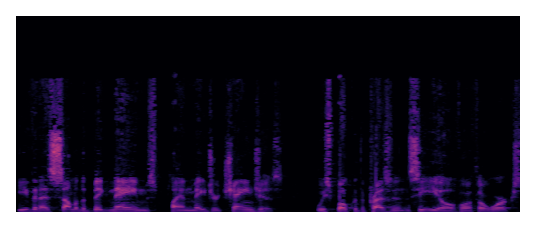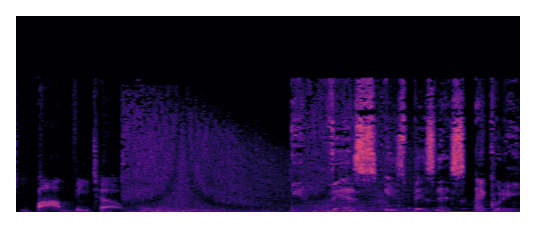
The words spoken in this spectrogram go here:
even as some of the big names plan major changes. We spoke with the president and CEO of OrthoWorx, Bob Vitoux. This is Business, Equity,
